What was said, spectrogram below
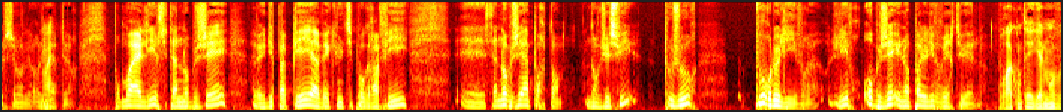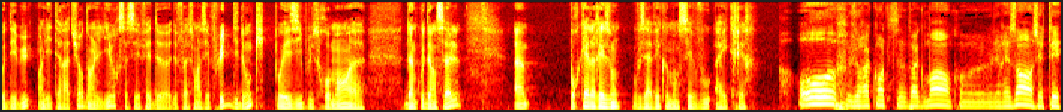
sur l'ordinateur. Pour moi, un livre, c'est un objet avec du papier, avec une typographie c'est un objet important. Donc je suis toujours pour le livre, livre objet et non pas le livre virtuel. Vous racontez également vos débuts en littérature dans le livre, ça s'est fait de, façon assez fluide, dis donc, poésie plus roman euh, d'un coup d'un seul. Euh, pour quelles raisons vous avez commencé, vous, à écrire? Oh, je raconte vaguement les raisons. C'était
